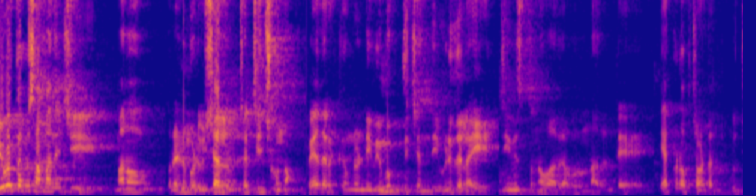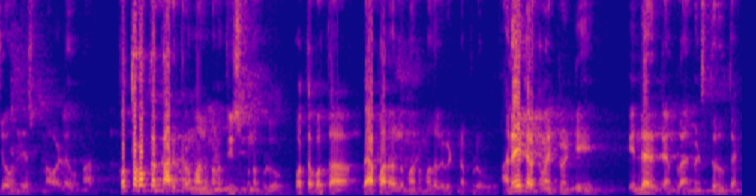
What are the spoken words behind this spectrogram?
యువతకు సంబంధించి మనం రెండు మూడు విషయాలు చర్చించుకుందాం. పేదరికం నుండి విముక్తి చెంది విడుదలై జీవిస్తున్న వారు ఎవరున్నారంటే ఎక్కడో ఒక చోట ఉద్యోగం చేసుకున్న వాళ్ళే ఉన్నారు. కొత్త కొత్త కార్యక్రమాలు మనం తీసుకున్నప్పుడు కొత్త కొత్త వ్యాపారాలు మనం మొదలు పెట్టినప్పుడు అనేక రకమైనటువంటి ఇండైరెక్ట్ ఎంప్లాయ్మెంట్స్ దొరుకుతాయి.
